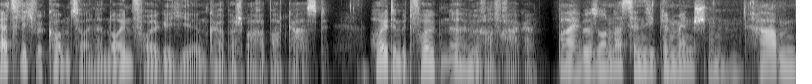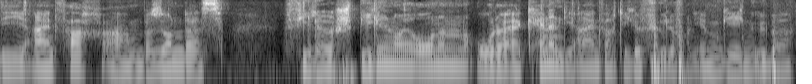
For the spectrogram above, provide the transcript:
Herzlich willkommen zu einer neuen Folge hier im Körpersprache Podcast. Heute mit folgender Hörerfrage. Bei besonders sensiblen Menschen haben die einfach ähm, besonders viele Spiegelneuronen oder erkennen die einfach die Gefühle von ihrem Gegenüber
